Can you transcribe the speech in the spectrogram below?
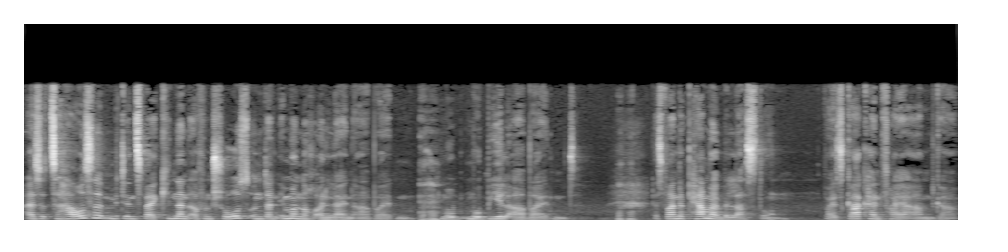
Also zu Hause mit den zwei Kindern auf dem Schoß und dann immer noch online arbeiten, mhm. mobil arbeitend. Mhm. Das war eine Permabelastung, weil es gar keinen Feierabend gab.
